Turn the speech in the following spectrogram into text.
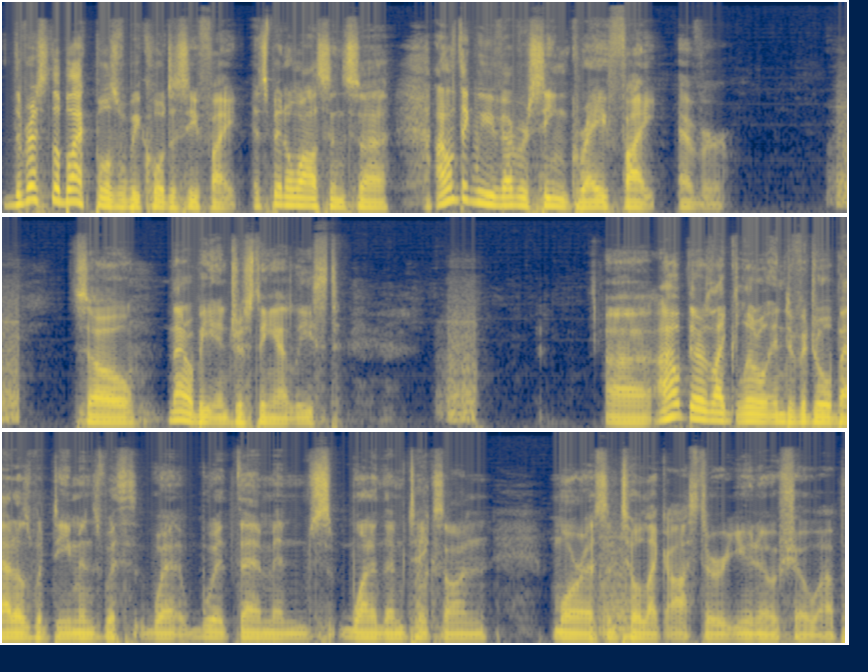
the rest of the Black Bulls will be cool to see fight. It's been a while since uh, I don't think we've ever seen Gray fight ever. So that'll be interesting at least. Uh, I hope there's like little individual battles with demons with with, them, and one of them takes on Morris until like Asta or Yuno show up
